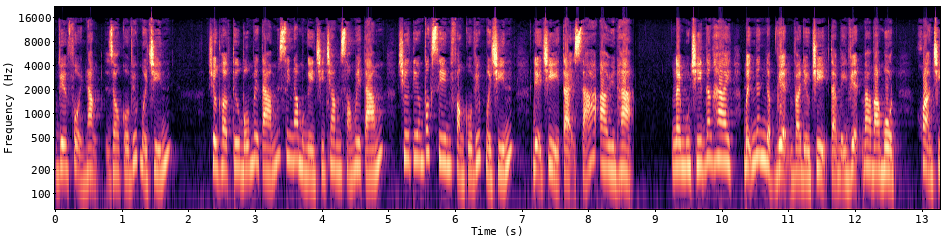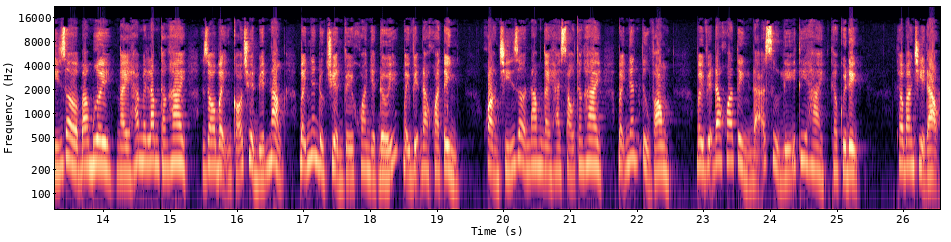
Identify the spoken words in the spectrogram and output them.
viêm phổi nặng do COVID-19. Trường hợp thứ 48 sinh năm 1968, chưa tiêm vaccine phòng COVID-19, địa chỉ tại xã A Uyên Hạ. Ngày 9 tháng 2, bệnh nhân nhập viện và điều trị tại bệnh viện 331. Khoảng 9 giờ 30 ngày 25 tháng 2, do bệnh có chuyển biến nặng, bệnh nhân được chuyển về khoa nhiệt đới, bệnh viện đa khoa tỉnh. Khoảng 9 giờ 5 ngày 26 tháng 2, bệnh nhân tử vong. Bệnh viện đa khoa tỉnh đã xử lý thi hài theo quy định. Theo ban chỉ đạo,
